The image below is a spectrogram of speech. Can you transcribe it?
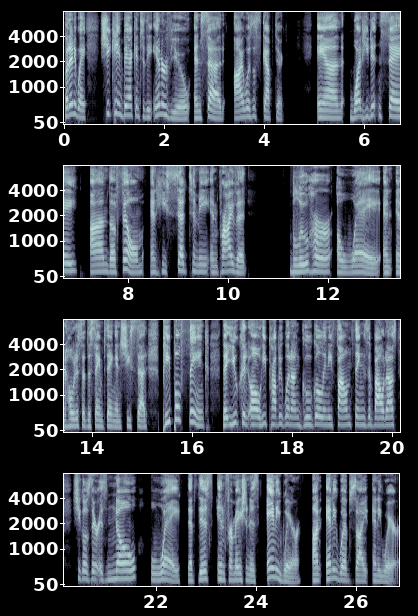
But anyway, she came back into the interview and said, I was a skeptic. And what he didn't say on the film, and he said to me in private, blew her away. And and Hoda said the same thing. And she said, People think that you can, oh, he probably went on Google and he found things about us. She goes, There is no way that this information is anywhere on any website anywhere.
